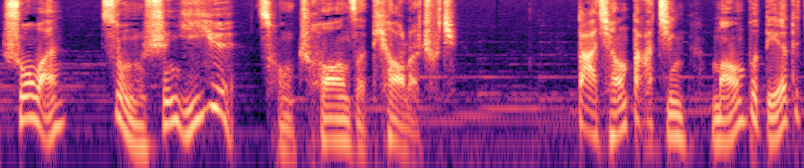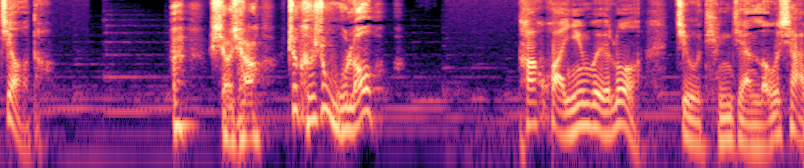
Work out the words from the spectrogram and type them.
说完，纵身一跃，从窗子跳了出去。大强大惊，忙不迭的叫道：“小强，这可是五楼！”他话音未落，就听见楼下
